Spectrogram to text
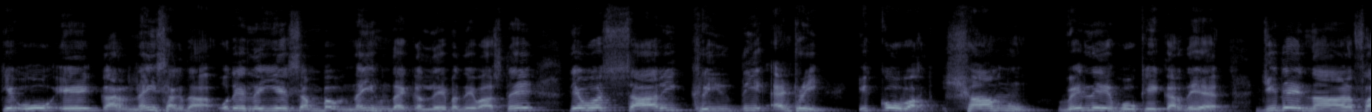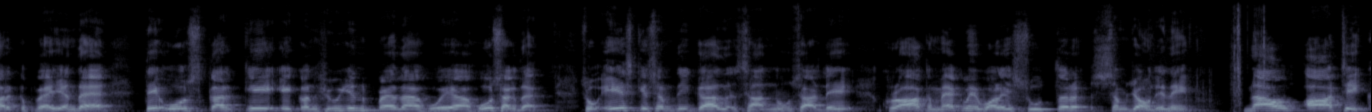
ਕਿ ਉਹ ਇਹ ਕਰ ਨਹੀਂ ਸਕਦਾ। ਉਹਦੇ ਲਈ ਇਹ ਸੰਭਵ ਨਹੀਂ ਹੁੰਦਾ ਇਕੱਲੇ ਬੰਦੇ ਵਾਸਤੇ। ਤੇ ਉਹ ਸਾਰੀ ਖਰੀਦ ਦੀ ਐਂਟਰੀ ਇੱਕੋ ਵਕਤ ਸ਼ਾਮ ਨੂੰ ਵਿਹਲੇ ਹੋ ਕੇ ਕਰਦੇ ਹੈ, ਜਿਹਦੇ ਨਾਲ ਫ਼ਰਕ ਪੈ ਜਾਂਦਾ ਹੈ ਤੇ ਉਸ ਕਰਕੇ ਇਹ ਕਨਫਿਊਜ਼ਨ ਪੈਦਾ ਹੋਇਆ, ਹੋ ਸਕਦਾ ਸੋ ਇਸ ਕਿਸਮ ਦੀ ਗੱਲ ਸਾਨੂੰ ਸਾਡੇ ਖੁਰਾਕ ਮਹਿਕਮੇ ਵਾਲੇ ਸੂਤਰ ਸਮਝਾਉਂਦੇ ਨੇ। ਨਾਓ ਆਰਟਿਕ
